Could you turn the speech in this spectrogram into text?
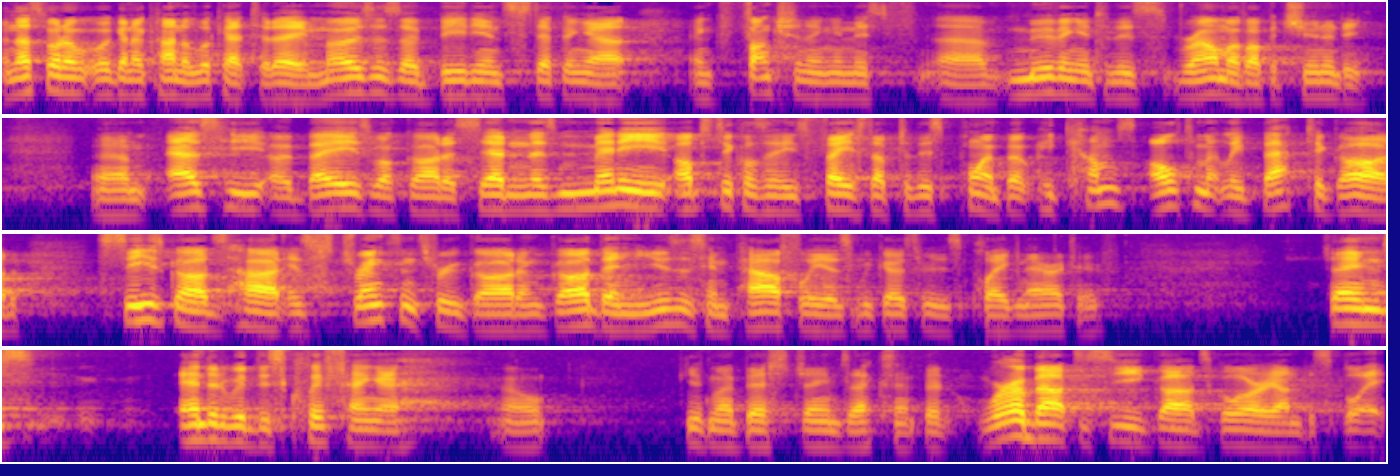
And that's what we're going to kind of look at today. Moses' obedience, stepping out and functioning in this, uh, moving into this realm of opportunity. Um, as he obeys what God has said, and there's many obstacles that he's faced up to this point, but he comes ultimately back to God sees God's heart, is strengthened through God, and God then uses him powerfully as we go through this plague narrative. James ended with this cliffhanger. I'll give my best James accent, but we're about to see God's glory on display.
